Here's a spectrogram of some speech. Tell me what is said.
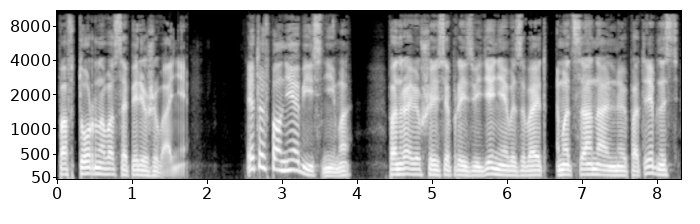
повторного сопереживания. Это вполне объяснимо. Понравившееся произведение вызывает эмоциональную потребность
